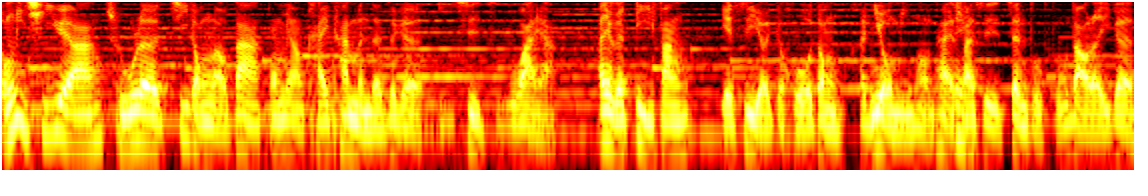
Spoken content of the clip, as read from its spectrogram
农历七月啊，除了基隆老大公庙开开门的这个仪式之外啊。还有个地方也是有一个活动很有名哦，它也算是政府辅导了一个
